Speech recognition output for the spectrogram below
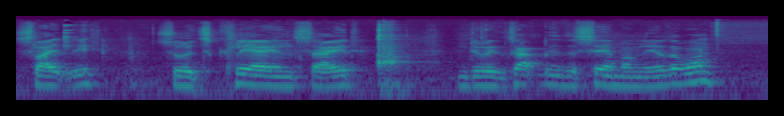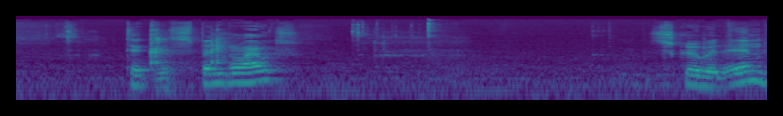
slightly so it's clear inside and do exactly the same on the other one. Take the spindle out, screw it in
